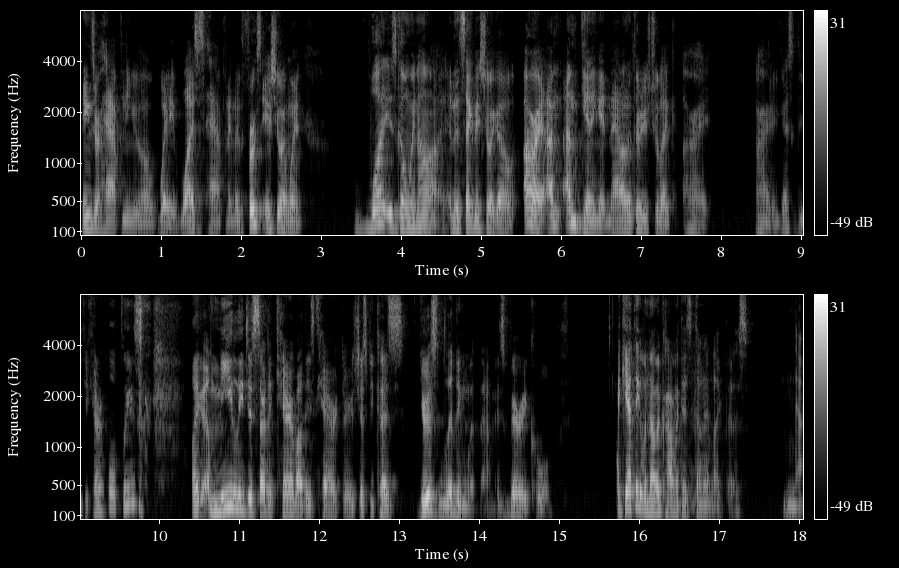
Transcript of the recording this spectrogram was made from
things are happening. You go, wait, why is this happening? Like the first issue, I went, what is going on? And the second issue, I go, all right, I'm I'm getting it now. And the third issue, like, all right, all right, you guys be careful, please. like immediately just start to care about these characters just because you're just living with them. It's very cool. I can't think of another comic that's done it like this. No.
